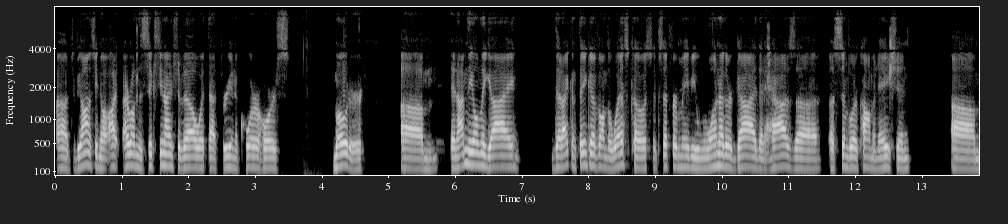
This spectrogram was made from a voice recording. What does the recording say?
uh, to be honest, you know I, I run the '69 Chevelle with that three and a quarter horse motor, um, and I'm the only guy that I can think of on the West Coast, except for maybe one other guy that has a, a similar combination um,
